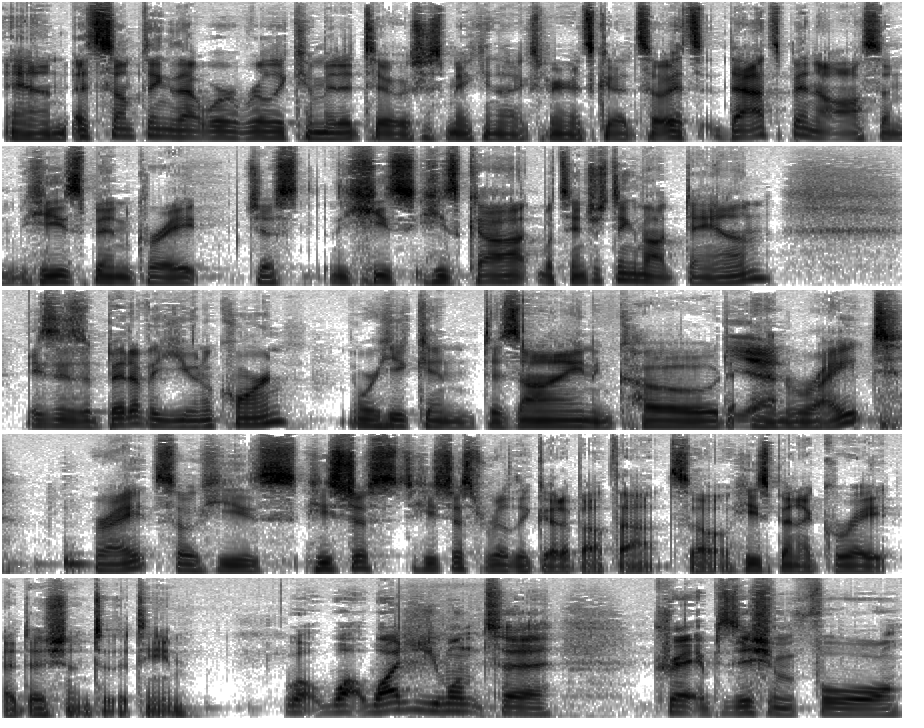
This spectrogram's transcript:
And it's something that we're really committed to is just making that experience good. So it's that's been awesome. He's been great. Just he's he's got what's interesting about dan is he's a bit of a unicorn where he can design and code Yeah. and write right? So he's he's just he's just really good about that. So he's been a great addition to the team. What, what, why did you want to create a position for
